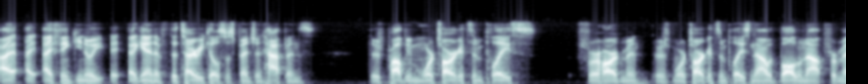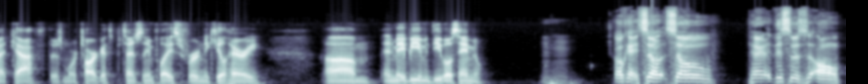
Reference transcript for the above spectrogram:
I, I think you know again, if the Tyreek Hill suspension happens, there's probably more targets in place for Hardman. There's more targets in place now with Baldwin out for Metcalf. There's more targets potentially in place for N'Keal Harry, um, and maybe even Deebo Samuel. hmm Okay, so so this was all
